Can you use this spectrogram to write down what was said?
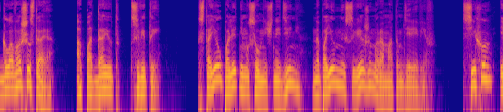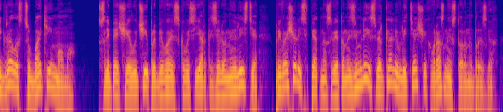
Глава шестая. Опадают цветы. Стоял по-летнему солнечный день, напоенный свежим ароматом деревьев. Сихо играла с Цубаки и Момо. Слепящие лучи, пробиваясь сквозь ярко-зеленые листья, превращались в пятна света на земле и сверкали в летящих в разные стороны брызгах.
